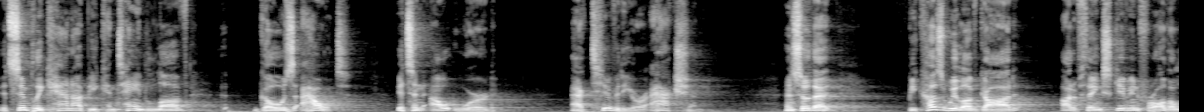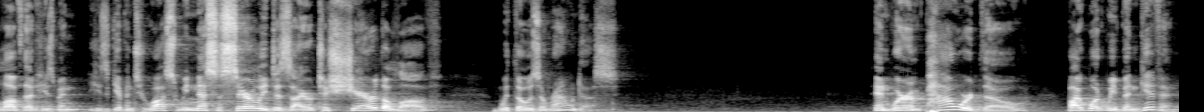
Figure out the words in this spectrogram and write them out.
It simply cannot be contained. Love goes out, it's an outward activity or action. And so that because we love God, out of thanksgiving for all the love that he's been, he's given to us, we necessarily desire to share the love with those around us. And we're empowered, though, by what we've been given.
